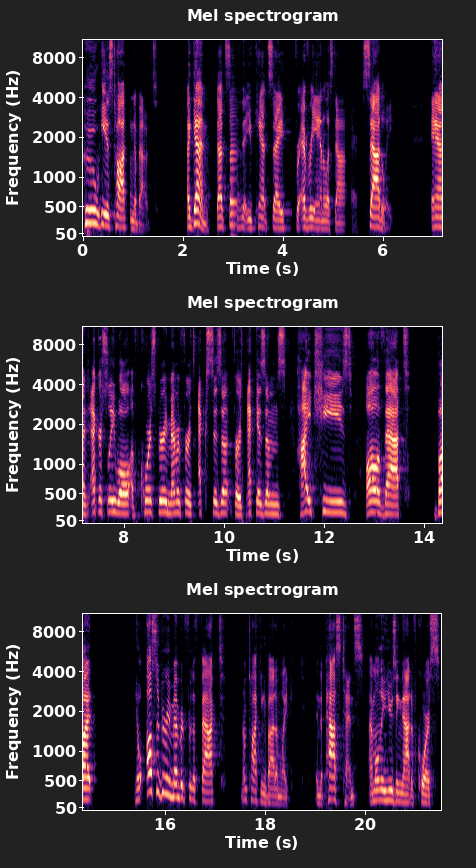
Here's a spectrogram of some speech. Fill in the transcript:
who he is talking about. Again, that's something that you can't say for every analyst out there, sadly. And Eckersley will, of course, be remembered for his exism, for his Eckisms, high cheese, all of that. But he'll also be remembered for the fact, I'm talking about him like in the past tense. I'm only using that, of course,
